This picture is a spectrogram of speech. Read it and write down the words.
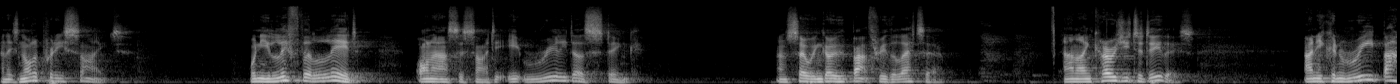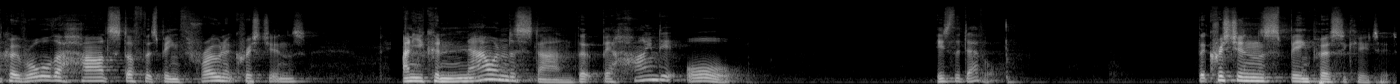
And it's not a pretty sight. When you lift the lid on our society, it really does stink. And so we can go back through the letter. And I encourage you to do this. And you can read back over all the hard stuff that's being thrown at Christians. And you can now understand that behind it all is the devil. That Christians being persecuted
